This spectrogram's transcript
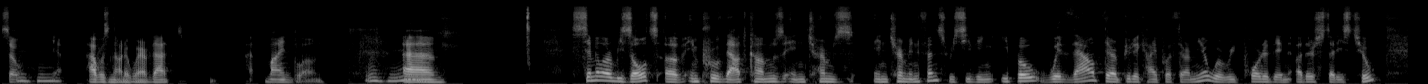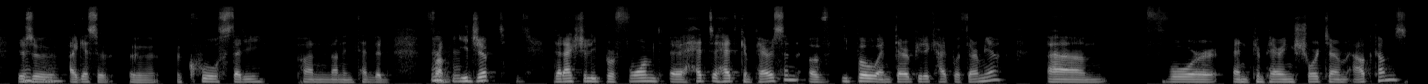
So, mm-hmm. yeah, I was not aware of that. mind blown. Mm-hmm. Um, similar results of improved outcomes in terms in term infants receiving EPO without therapeutic hypothermia were reported in other studies too. There's mm-hmm. a, I guess, a, a, a, cool study, pun unintended, from mm-hmm. Egypt that actually performed a head-to-head comparison of EPO and therapeutic hypothermia um, for and comparing short-term outcomes.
